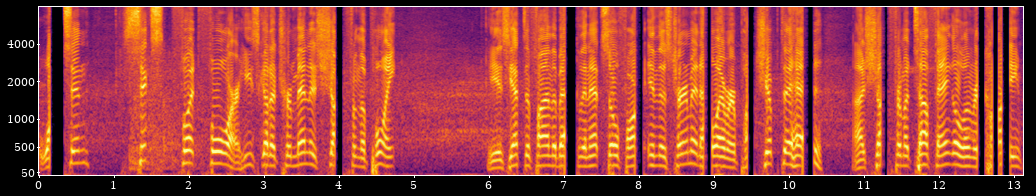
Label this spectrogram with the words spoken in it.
Watson, six foot four. He's got a tremendous shot from the point. He has yet to find the back the net so far in this tournament. However, puck chipped ahead. A shot from a tough angle, and Riccardi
